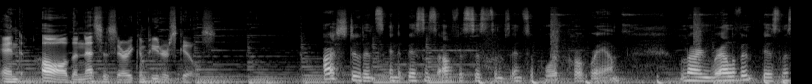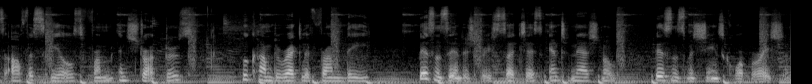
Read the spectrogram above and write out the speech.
and all the necessary computer skills. Our students in the Business Office Systems and Support program learn relevant business office skills from instructors who come directly from the business industry, such as International Business Machines Corporation,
